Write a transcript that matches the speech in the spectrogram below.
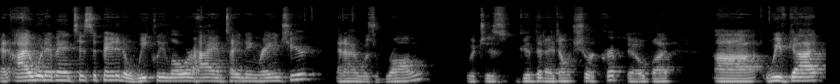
and I would have anticipated a weekly lower high and tightening range here, and I was wrong, which is good that I don't short crypto. But uh, we've got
